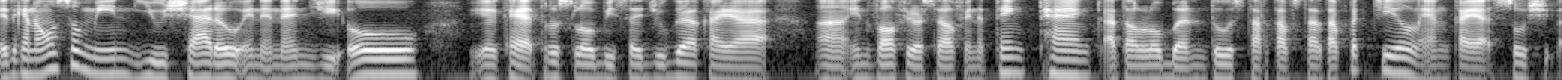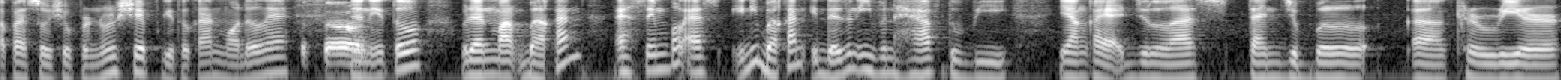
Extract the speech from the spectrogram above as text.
it can also mean you shadow in an NGO ya kayak terus lo bisa juga kayak uh, involve yourself in a think tank atau lo bantu startup startup kecil yang kayak social apa socialpreneurship gitu kan modelnya Betul. dan itu dan bahkan as simple as ini bahkan it doesn't even have to be yang kayak jelas tangible uh, career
